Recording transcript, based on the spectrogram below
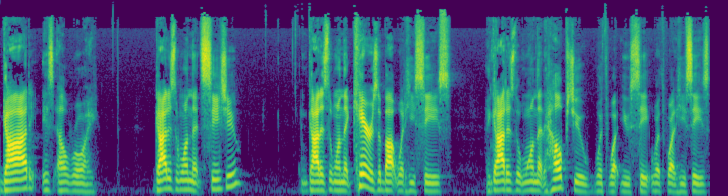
God is El Roi. God is the one that sees you. God is the one that cares about what he sees. And God is the one that helps you with what you see, with what he sees.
